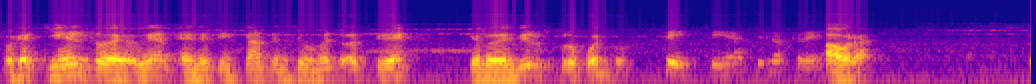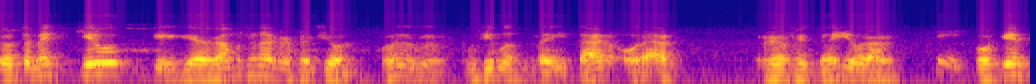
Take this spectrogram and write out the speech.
Porque hay quien todavía en este instante, en este momento, cree que lo del virus es puro cuento. Sí, sí, así lo cree. Ahora, pero también quiero que, hagamos una reflexión. Por eso pusimos meditar, orar, reflexionar y orar. Sí. ¿Por qué?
